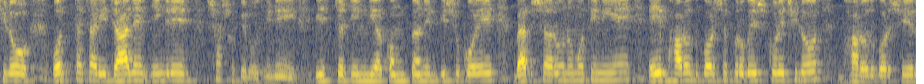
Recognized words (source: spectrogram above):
ছিল অত্যাচারী, জালেম ইংরেজ শাসকের অধীনে। ইস্ট ইন্ডিয়া কোম্পানির ইস্যু করে ব্যবসার অনুমতি নিয়ে এই ভারতবর্ষে প্রবেশ করেছিল। ভারতবর্ষের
